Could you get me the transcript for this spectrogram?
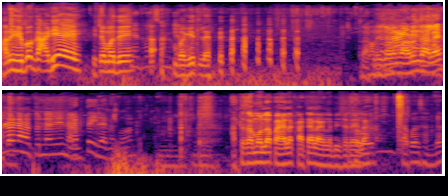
अरे हे बघ गाडी आहे ह्याच्यामध्ये बघितलं आपलं जेवण वाढून झालंय. आता समोरला पायाला काटा लागला बिचारायला आपण सांगलं.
